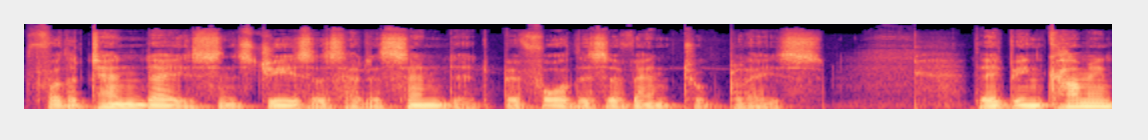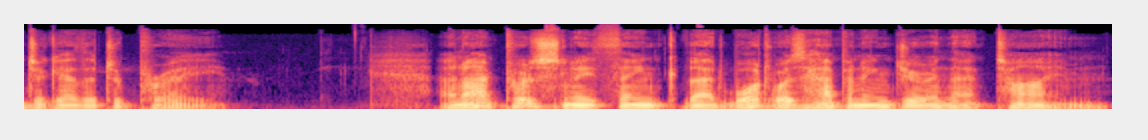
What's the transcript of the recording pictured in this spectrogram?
for the ten days since Jesus had ascended before this event took place. They'd been coming together to pray. And I personally think that what was happening during that time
